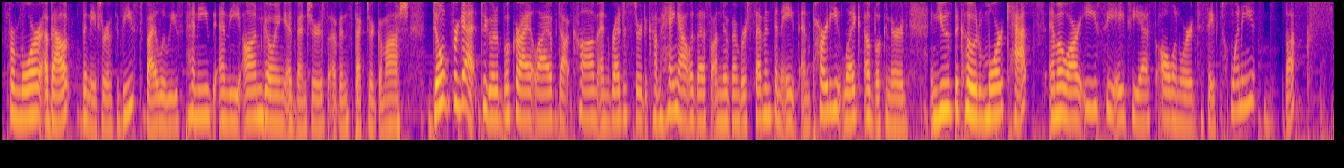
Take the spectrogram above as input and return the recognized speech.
for more about The Nature of the Beast by Louise Penny and the ongoing adventures of Inspector Gamache. Don't forget to go to bookriotlive.com and register to come hang out with us on November 7th and 8th and party like a book nerd and use the code MORECATS, M-O-R-E-C-A-T-S, all one word, to save 20 bucks.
